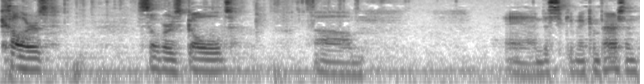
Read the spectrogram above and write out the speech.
colors. Silvers, gold. Um, and just to give me a comparison.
